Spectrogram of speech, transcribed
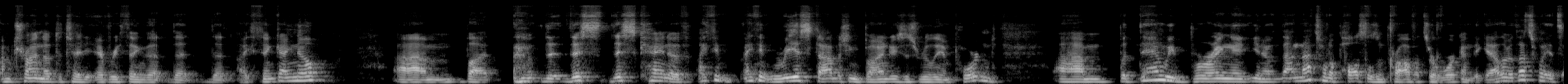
I'm trying not to tell you everything that that that I think I know, um, but the, this this kind of I think I think reestablishing boundaries is really important. Um, but then we bring it, you know, and that's when apostles and prophets are working together. That's why it's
